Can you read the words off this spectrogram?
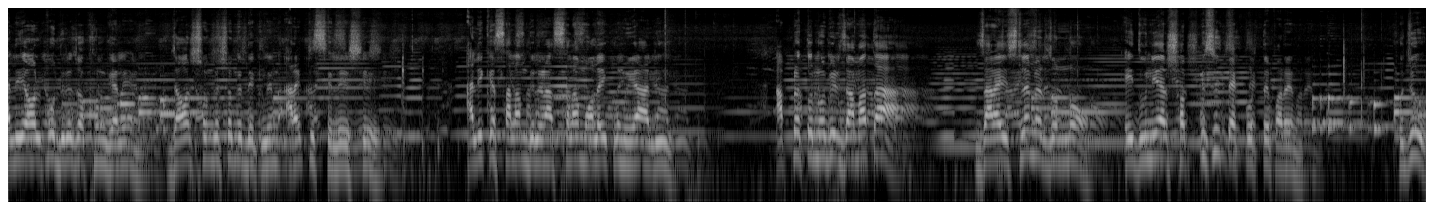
আলী অল্প দূরে যখন গেলেন, যাওয়ার সঙ্গে সঙ্গে দেখলেন আরেকটি ছেলে এসে, আলীকে সালাম দিলেন, আসসালাম আলাইকুম ইয়া আলী। আপনি তো নবীর জামাতা, যারা ইসলামের জন্য এই দুনিয়ার সব কিছুই ত্যাগ করতে পারেন। হুজুর,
